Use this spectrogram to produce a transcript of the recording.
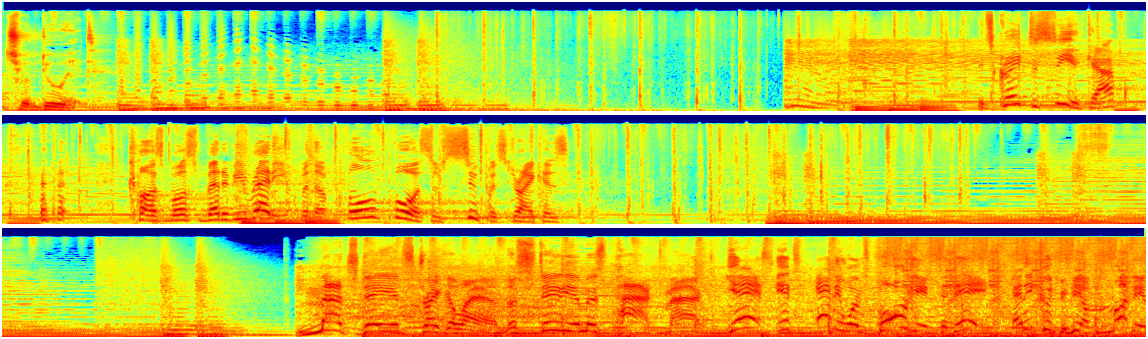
That should do it. It's great to see you, Cap. Cosmos better be ready for the full force of Supa Strikas. Match day at Strikerland. The stadium is packed, Mac. Yes, it's anyone's ballgame today, and it could be a muddy,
